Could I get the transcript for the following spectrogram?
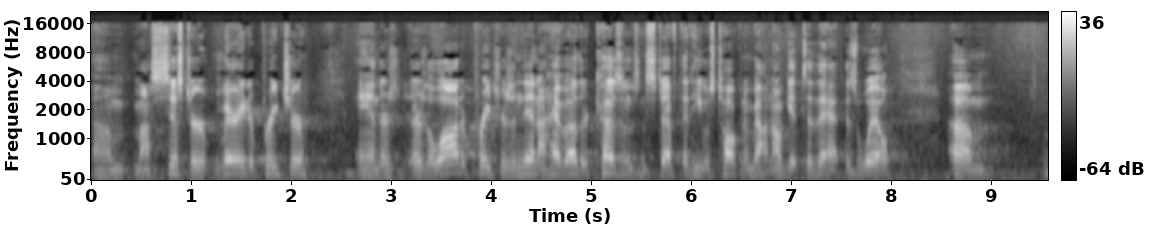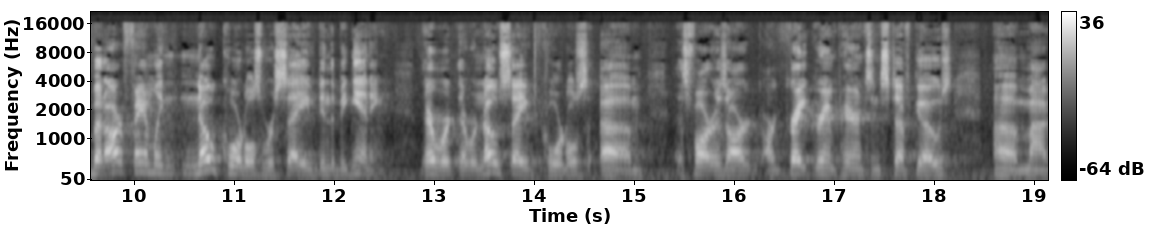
Um, my sister married a preacher, and there's there's a lot of preachers. And then I have other cousins and stuff that he was talking about, and I'll get to that as well. Um, but our family, no Cordells were saved in the beginning. There were there were no saved Cordells um, as far as our, our great grandparents and stuff goes. Uh, my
